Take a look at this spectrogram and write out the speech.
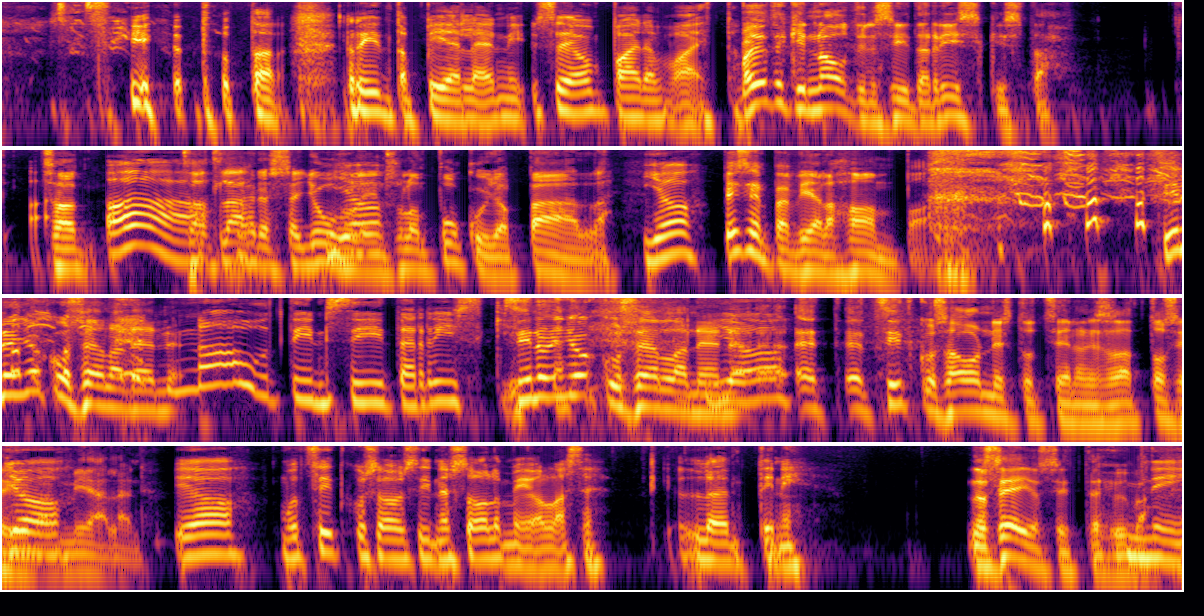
siihen tota, rintapieleen, niin se on paidanvaihto. Mä jotenkin nautin siitä riskistä. Sä oot, Aa. sä oot lähdössä juhliin, Joo. sulla on puku jo päällä. Joo. Pesenpä vielä hampaa. Siinä on joku sellainen, Nautin siitä riskistä. siinä on joku sellainen, että et sit kun sä onnistut siinä, niin sä saat tosi Joo. hyvän mielen. Joo, mutta sitten kun se on siinä solmiolla se löntti, niin No se ei ole sitten hyvä. Niin.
